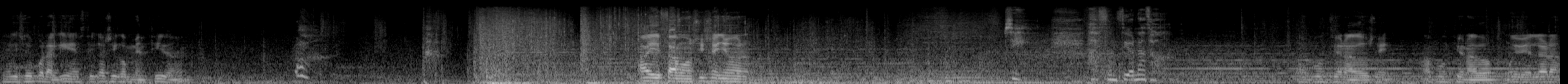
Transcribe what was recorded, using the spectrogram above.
Tiene que ser por aquí, estoy casi convencido, ¿eh? Ahí estamos, sí señor. Funcionado. Ha funcionado, sí. Ha funcionado. Muy bien, Lara.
